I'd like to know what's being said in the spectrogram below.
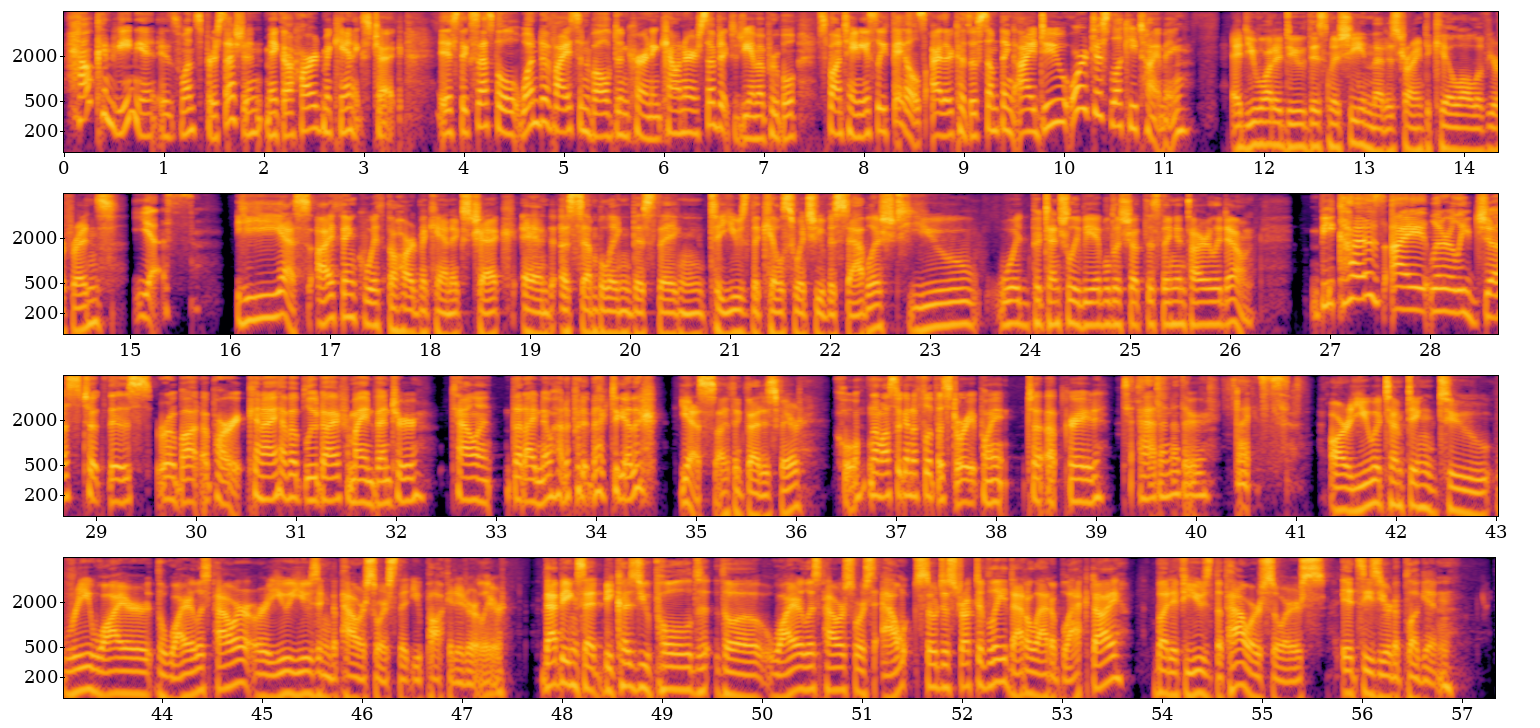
How convenient is once per session, make a hard mechanics check. If successful, one device involved in current encounter, subject to GM approval, spontaneously fails, either because of something I do or just lucky timing. And you want to do this machine that is trying to kill all of your friends? Yes. Yes, I think with the hard mechanics check and assembling this thing to use the kill switch you've established, you would potentially be able to shut this thing entirely down. Because I literally just took this robot apart, can I have a blue die for my inventor talent that I know how to put it back together? Yes, I think that is fair. Cool. I'm also going to flip a story point to upgrade to add another dice. Are you attempting to rewire the wireless power or are you using the power source that you pocketed earlier? That being said, because you pulled the wireless power source out so destructively, that'll add a black die. But if you use the power source, it's easier to plug in.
